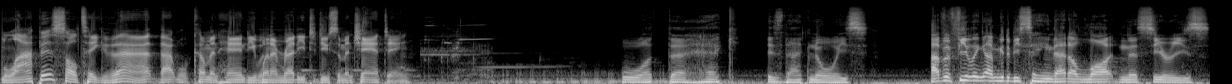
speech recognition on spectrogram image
Lapis, I'll take that. That will come in handy when I'm ready to do some enchanting. What the heck is that noise? I have a feeling I'm going to be saying that a lot in this series.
